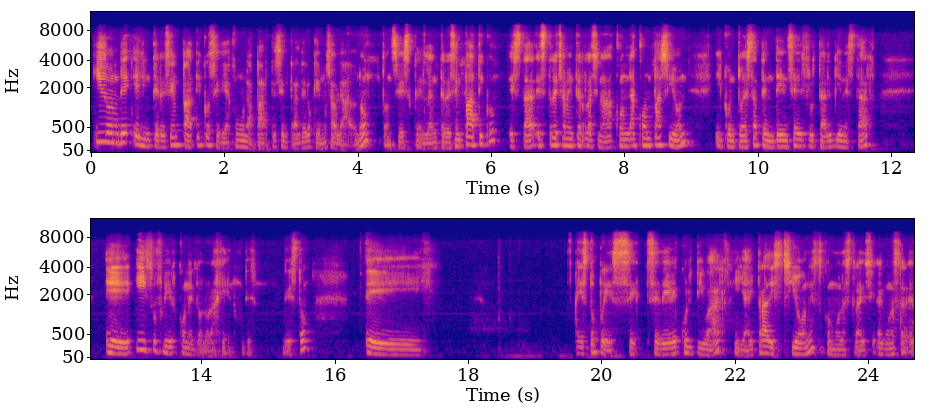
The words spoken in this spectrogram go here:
Y donde el interés empático sería como la parte central de lo que hemos hablado, ¿no? Entonces, el interés empático está estrechamente relacionado con la compasión y con toda esta tendencia a disfrutar el bienestar eh, y sufrir con el dolor ajeno. ¿Listo? Eh, esto pues se, debe cultivar y hay tradiciones como las tradiciones, algunas eh,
